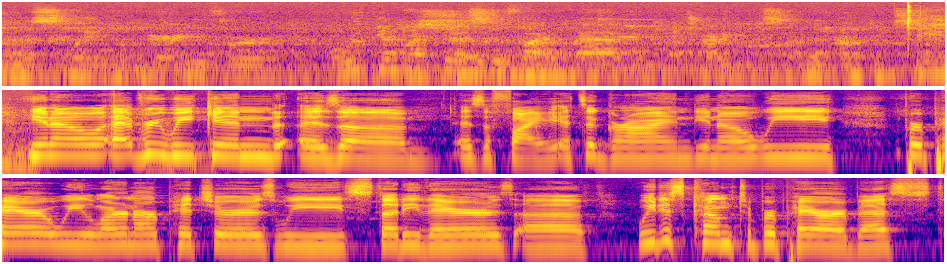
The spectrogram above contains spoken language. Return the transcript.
uh, slate, prepare you for a weekend like this to fight back and try to get the? You know, every weekend is a is a fight. It's a grind. You know, we prepare, we learn our pitchers, we study theirs. Uh, we just come to prepare our best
